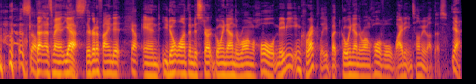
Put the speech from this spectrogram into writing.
so That, that's my yes. They're going to find it, Yep. and you don't want them to start going down the wrong hole, maybe incorrectly, but going down the wrong hole. of, Well, why didn't you tell me about this? yeah.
